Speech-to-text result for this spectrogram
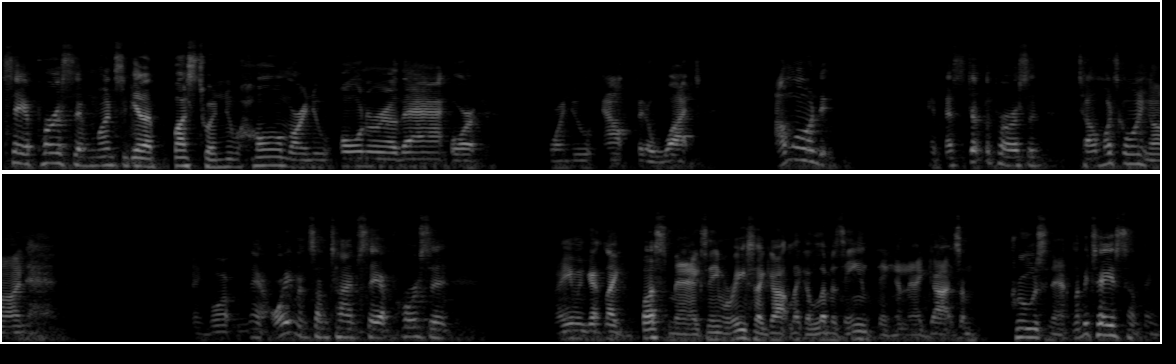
say a person wants to get a bus to a new home or a new owner of that, or or a new outfit or what. I'm willing to message up the person, tell them what's going on, and go up from there. Or even sometimes say a person, I even get like bus mags, and even recently I got like a limousine thing, and I got some cruise net. Let me tell you something.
